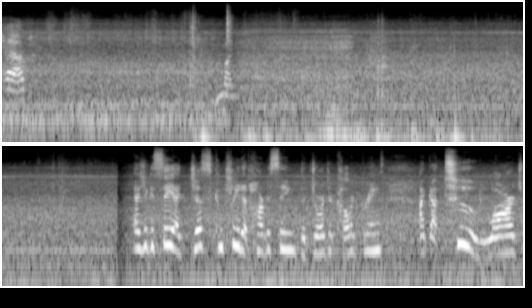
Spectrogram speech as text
have my As you can see, I just completed harvesting the Georgia collard greens. I got two large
